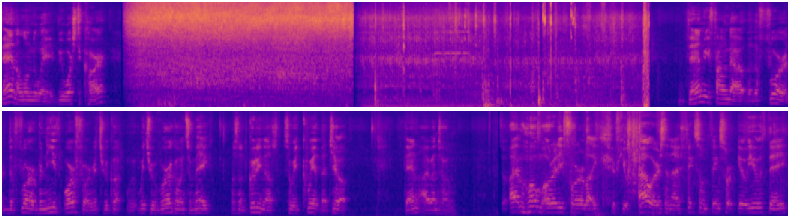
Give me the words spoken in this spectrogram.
Then along the way, we washed the car. Then we found out that the floor, the floor beneath our floor, which we go, which we were going to make, was not good enough, so we quit that job. Then I went home. So I'm home already for like a few hours and I fixed some things for Ill Youth Day.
